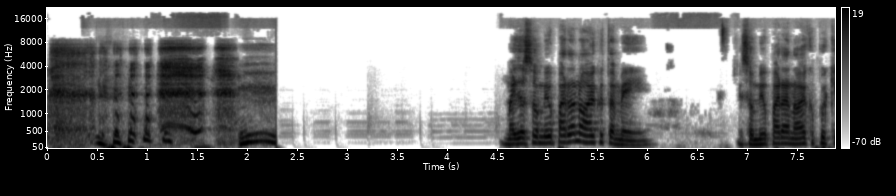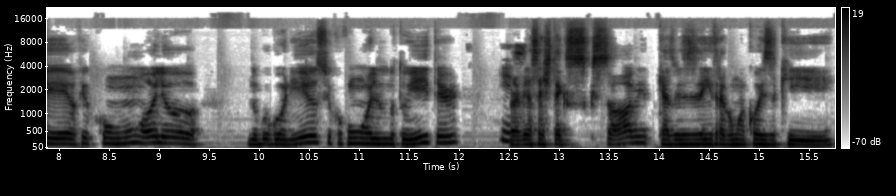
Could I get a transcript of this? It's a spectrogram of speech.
Mas eu sou meio paranoico também. Eu sou meio paranoico porque eu fico com um olho no Google News, fico com um olho no Twitter, pra Isso. ver as hashtags que sobe, porque às vezes entra alguma coisa que,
